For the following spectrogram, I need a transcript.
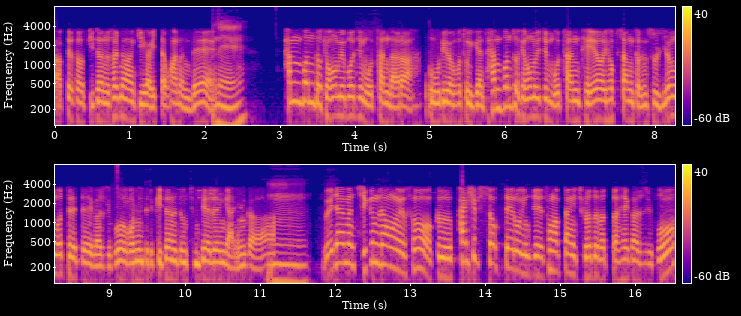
앞에서 비전을 설명한 기회가 있다고 하는데 네, 한 번도 경험해보지 못한 나라 우리가 보통 얘기하는 한 번도 경험해보지 못한 대여 협상 전술 이런 것들에 대해 가지고 본인들이 비전을 좀 준비해야 되는 게 아닌가. 음, 왜냐하면 지금 상황에서 그 80석대로 이제 통합당이 줄어들었다 해가지고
